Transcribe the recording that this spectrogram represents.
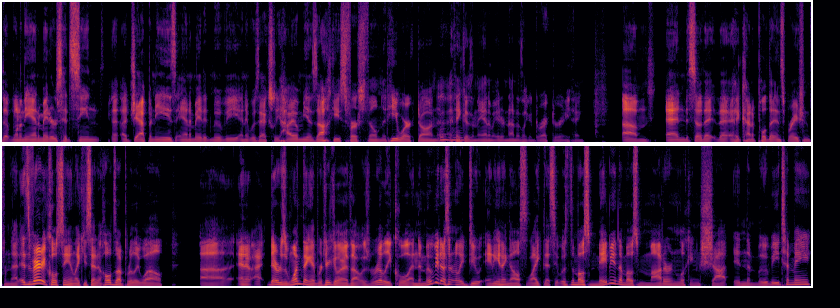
that one of the animators had seen a, a Japanese animated movie, and it was actually Hayao Miyazaki's first film that he worked on. I think Mhm. as an animator, not as like a director or anything. Um, and so they they had kind of pulled the inspiration from that. It's a very cool scene, like you said, it holds up really well. Uh, and I, there was one thing in particular I thought was really cool, and the movie doesn't really do anything else like this. It was the most, maybe the most modern looking shot in the movie to me,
